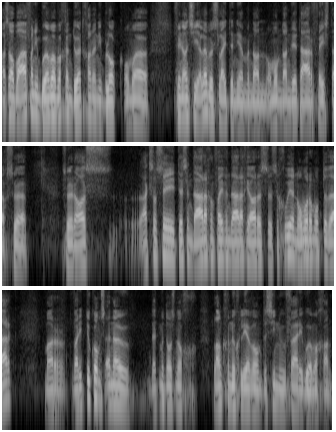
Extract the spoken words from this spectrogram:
as al baie van die bome begin doodgaan in die blok om 'n finansiële besluit te neem en dan om hom dan weer te hervestig. So so daar's ek sal sê tussen 30 en 35 jaar is is 'n goeie nommer om op te werk. Maar wat die toekoms inhou, dit moet ons nog lank genoeg lewe om te sien hoe ver die bome gaan.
